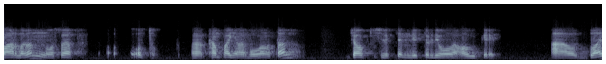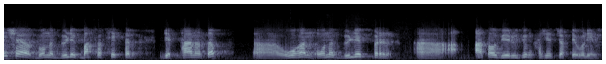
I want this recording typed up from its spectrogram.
Барлығын осы ұлттық компаниялар болғандықтан жауапкершілікті міндетті түрде олар алу керек. Ал былайша оны бөлек басқа сектор деп танытып оған оны бөлек бір атау берудің қажеті жоқ деп ойлаймыз.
